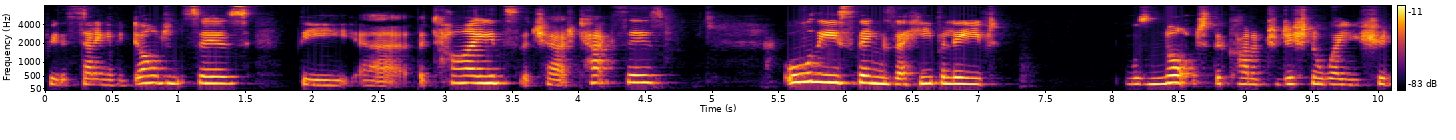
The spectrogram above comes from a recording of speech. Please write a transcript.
through the selling of indulgences, the, uh, the tithes, the church taxes, all these things that he believed was not the kind of traditional way you should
